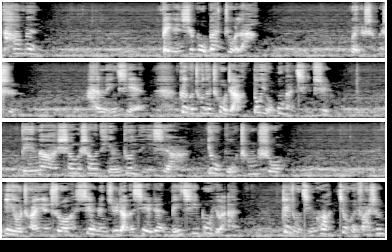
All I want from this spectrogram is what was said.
他问。被人事部绊住了。为了什么事？很明显，各个处的处长都有不满情绪。迪娜稍稍停顿了一下，又补充说：“一有传言说现任局长的卸任为期不远，这种情况就会发生。”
